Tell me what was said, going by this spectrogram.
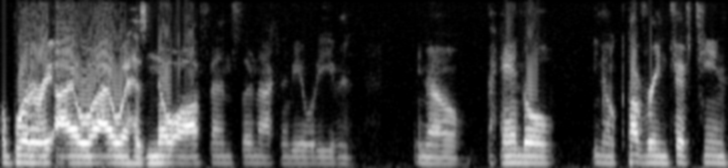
obliterate Iowa. Iowa has no offense. They're not going to be able to even, you know, handle, you know, covering 15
